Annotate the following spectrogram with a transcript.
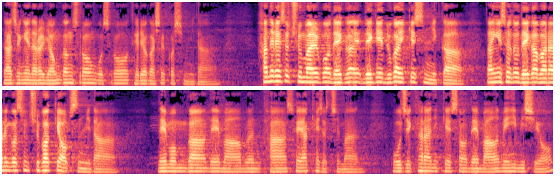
나중에 나를 영광스러운 곳으로 데려가실 것입니다. 하늘에서 주 말고 내가, 내게 누가 있겠습니까? 땅에서도 내가 말하는 것은 주밖에 없습니다. 내 몸과 내 마음은 다 쇠약해졌지만 오직 하나님께서 내 마음의 힘이시요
